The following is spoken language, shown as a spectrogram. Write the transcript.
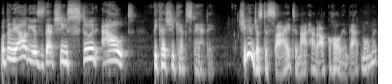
But the reality is that she stood out because she kept standing. She didn't just decide to not have alcohol in that moment.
